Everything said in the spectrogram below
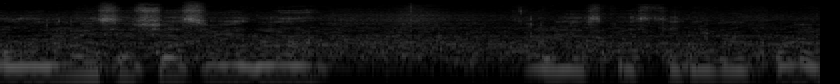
Луны сейчас видно. Резкости никакой.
